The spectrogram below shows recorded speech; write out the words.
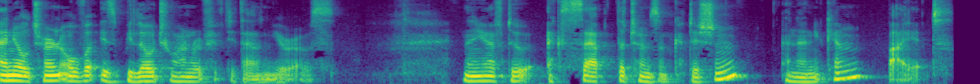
annual turnover is below 250,000 euros. Then you have to accept the terms and condition and then you can buy it.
